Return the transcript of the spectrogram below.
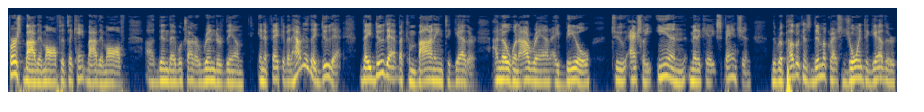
first buy them off. If they can't buy them off, uh, then they will try to render them ineffective. And how do they do that? They do that by combining together. I know when I ran a bill to actually end Medicaid expansion, the Republicans, Democrats joined together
